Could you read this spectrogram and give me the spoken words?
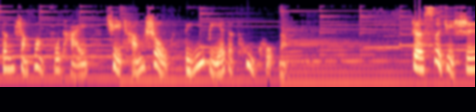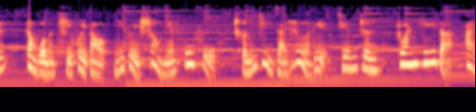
登上望夫台去长受离别的痛苦呢？这四句诗让我们体会到一对少年夫妇沉浸在热烈、坚贞、专一的爱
